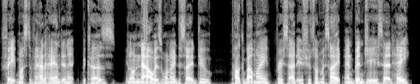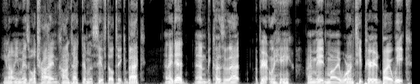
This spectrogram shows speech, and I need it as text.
fate must have had a hand in it because, you know, now is when I decided to talk about my very sad issues on my site. And Benji said, hey, you know, you may as well try and contact them and see if they'll take it back. And I did. And because of that, apparently I made my warranty period by a week.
